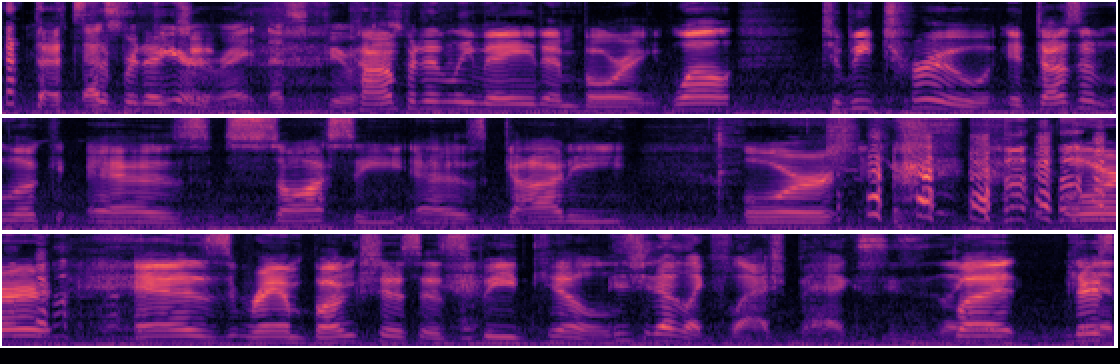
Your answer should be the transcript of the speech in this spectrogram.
That's, That's the the fear, prediction, right? That's the fear. Competently made and boring. Well, to be true, it doesn't look as saucy as Gotti or or as rambunctious as Speed Kills. He should have like flashbacks. He's like But there's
